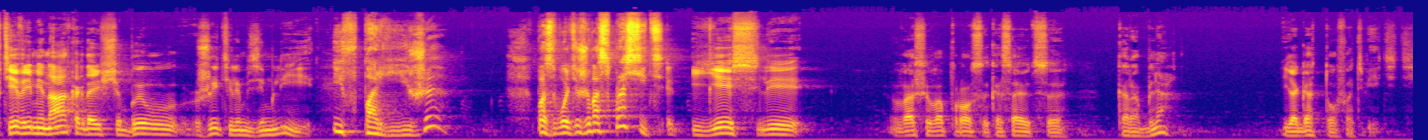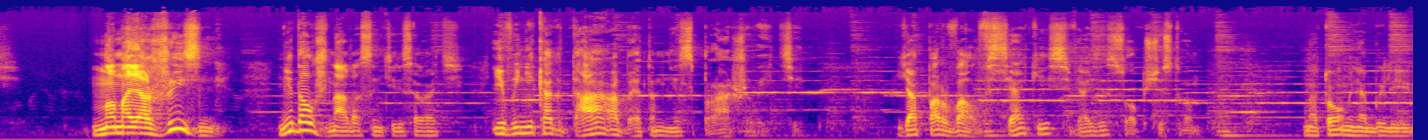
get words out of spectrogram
в те времена, когда еще был жителем Земли. И в Париже? Позвольте же вас спросить. Если ваши вопросы касаются корабля, я готов ответить. Но моя жизнь не должна вас интересовать, и вы никогда об этом не спрашиваете. Я порвал всякие связи с обществом. На то у меня были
